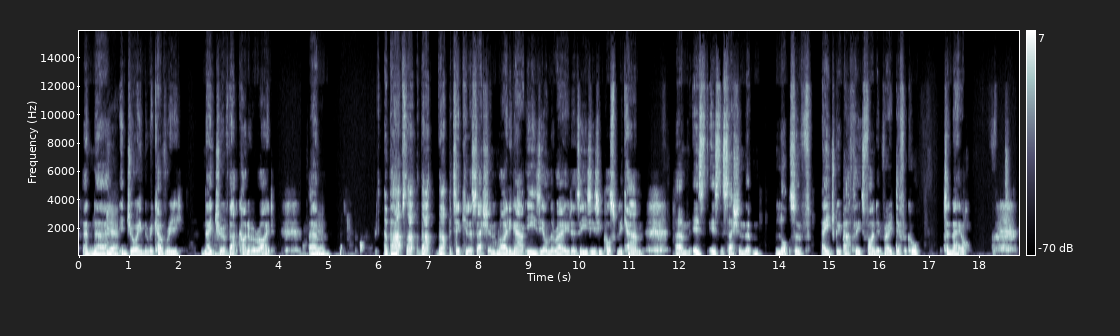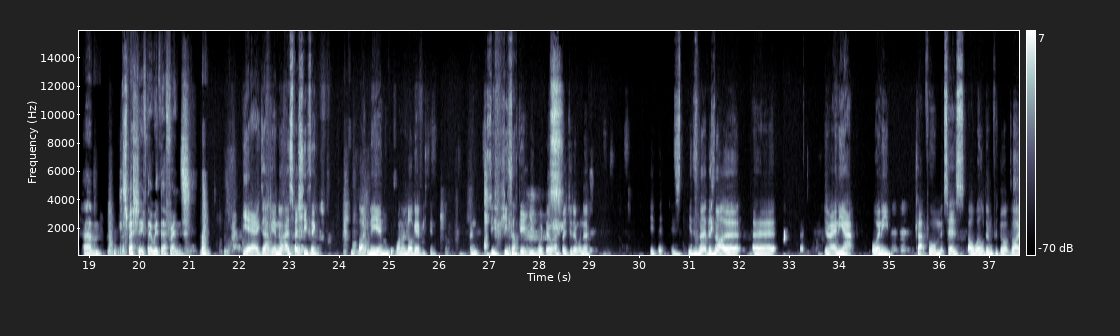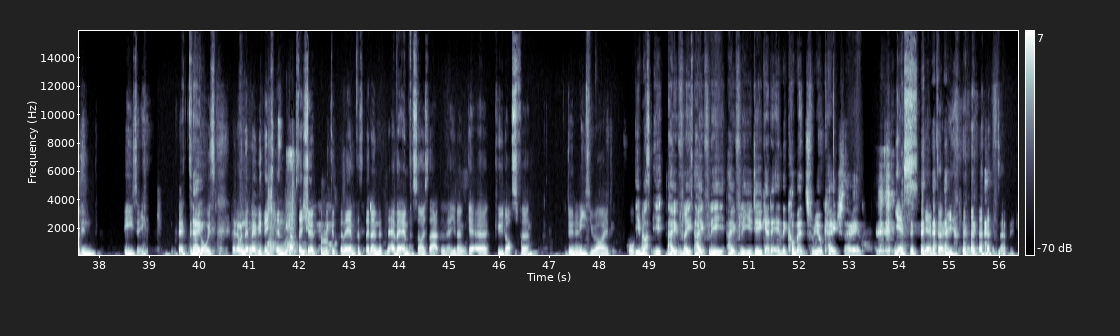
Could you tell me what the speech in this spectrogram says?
and uh, yeah. enjoying the recovery nature of that kind of a ride um, yeah. and perhaps that that that particular session riding out easy on the road as easy as you possibly can um, is is the session that lots of age group athletes find it very difficult to nail um, especially if they're with their friends yeah, exactly, and especially if they like me and want to log everything, and if you log it, you would. I suppose you don't want to. It, there's not there's not a, a, you know any app or any platform that says oh well done for not riding easy. they always and then maybe they and perhaps they should because but they emphasize, they don't ever emphasize that do they? You don't get a kudos for doing an easy ride you might, you, hopefully, hopefully, hopefully, you do get it in the comments from your coach, though, Ian. yes, yeah, exactly, exactly.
